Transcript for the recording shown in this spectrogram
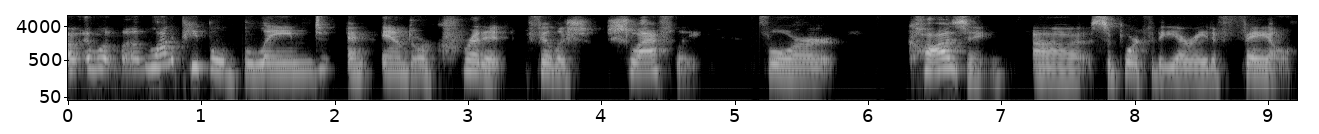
uh, a lot of people blamed and, and or credit Phyllis Schlafly for causing uh, support for the ERA to fail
